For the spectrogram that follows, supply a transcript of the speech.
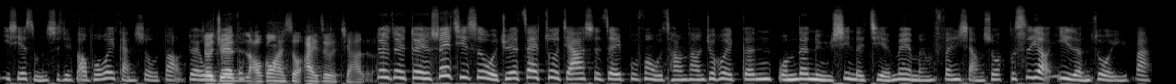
一些什么事情，老婆会感受到，对，我觉得老公还是有爱这个家的。对对对，所以其实我觉得在做家事这一部分，我常常就会跟我们的女性的姐妹们分享说，不是要一人做一半，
